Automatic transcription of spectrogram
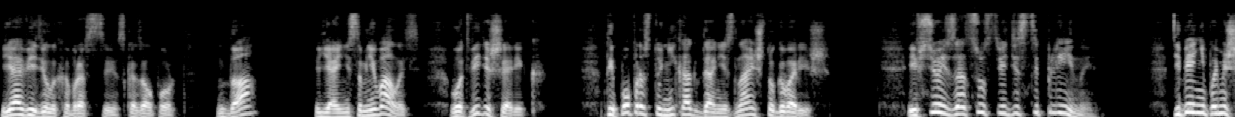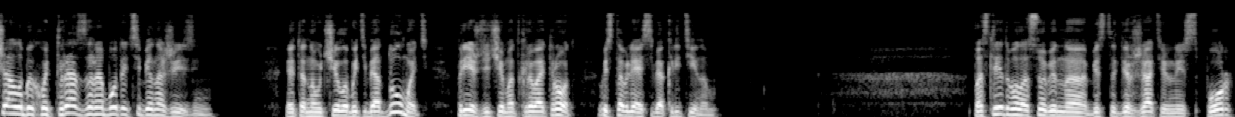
Я видел их образцы, сказал Порт. Да? Я и не сомневалась. Вот видишь, Эрик, ты попросту никогда не знаешь, что говоришь. И все из-за отсутствия дисциплины. Тебе не помешало бы хоть раз заработать себе на жизнь. Это научило бы тебя думать, прежде чем открывать рот, выставляя себя кретином. Последовал особенно бессодержательный спор,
